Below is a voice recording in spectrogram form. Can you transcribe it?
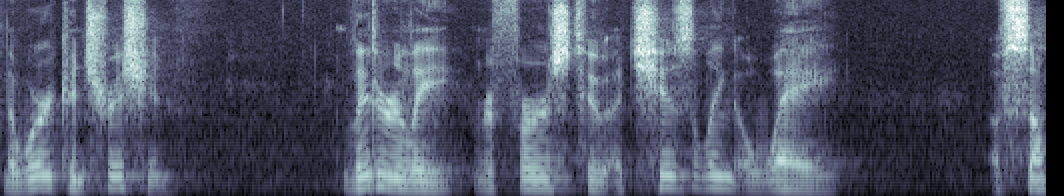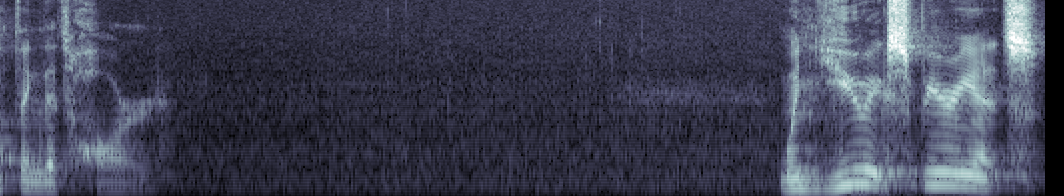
The word contrition literally refers to a chiseling away of something that's hard. When you experience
